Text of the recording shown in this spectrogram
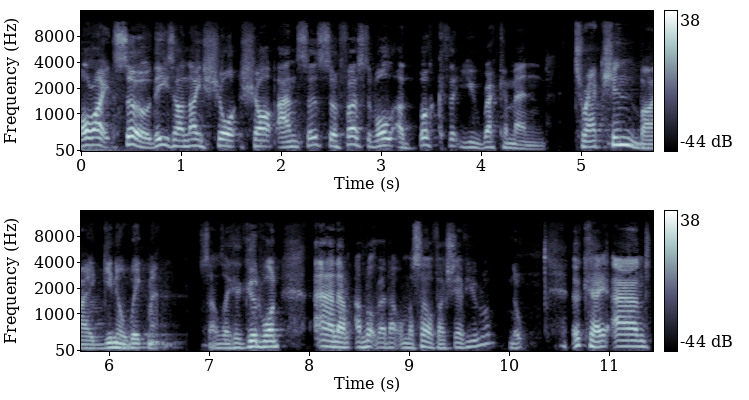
All right, so these are nice, short, sharp answers. So, first of all, a book that you recommend. Traction by Gino Wickman. Sounds like a good one. And um, I've not read that one myself, actually. Have you, Rob? Nope. Okay. And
